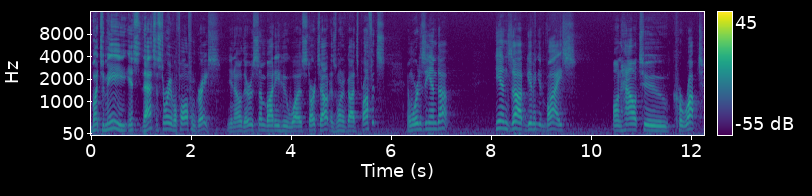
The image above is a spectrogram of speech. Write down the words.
But to me, it's, that's a story of a fall from grace. You know, there is somebody who was, starts out as one of God's prophets, and where does he end up? He ends up giving advice on how to corrupt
